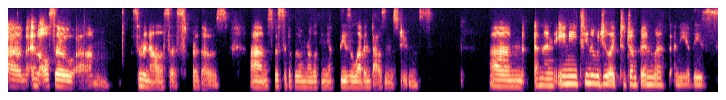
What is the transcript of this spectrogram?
and also some analysis for those, um, specifically when we're looking at these 11,000 students. Um, and then Amy, Tina, would you like to jump in with any of these,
